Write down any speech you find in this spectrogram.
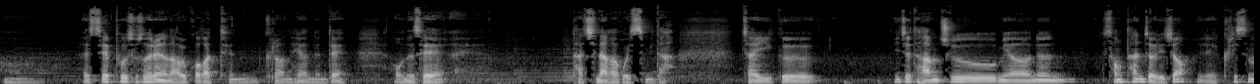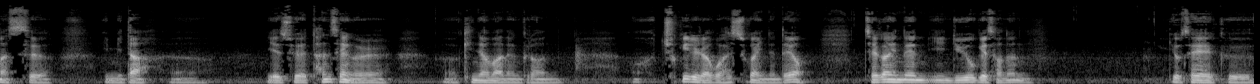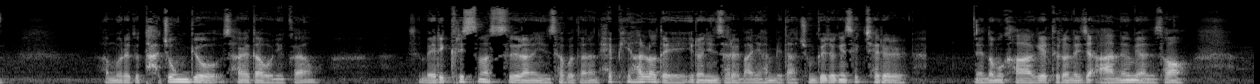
어, SF 소설에나 나올 것 같은 그런 해였는데 어느새 다 지나가고 있습니다. 자, 이 그 이제 다음 주면은 성탄절이죠. 이제 크리스마스입니다. 어, 예수의 탄생을 어, 기념하는 그런 어, 축일이라고 할 수가 있는데요. 제가 있는 이 뉴욕에서는 요새 그 아무래도 다종교 사회다 보니까요. Merry Christmas라는 인사보다는 Happy Holiday 이런 인사를 많이 합니다. 종교적인 색채를 네, 너무 강하게 드러내지 않으면서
